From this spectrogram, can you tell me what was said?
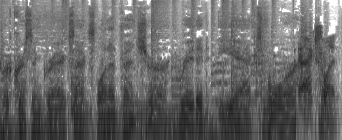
for Chris and Greg's Excellent Adventure, rated EX4. Excellent.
